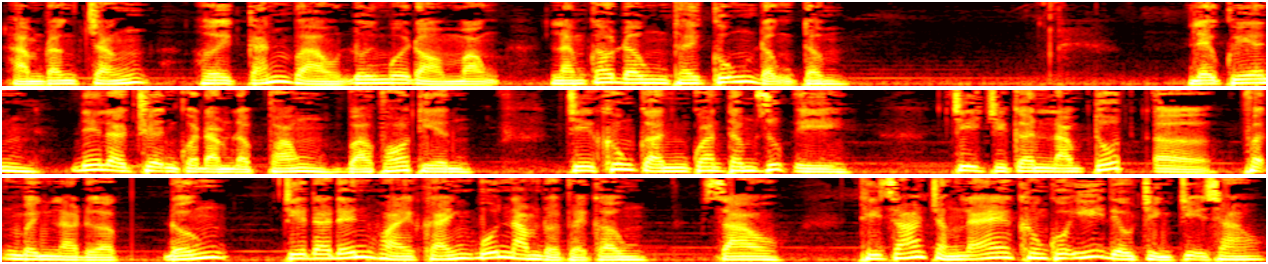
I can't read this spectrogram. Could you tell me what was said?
hàm răng trắng hơi cắn vào đôi môi đỏ mọng, làm Cao Đông thấy cũng động tâm. Lệ Quyên, đây là chuyện của Đàm Lập Phong và Phó Thiên, chị không cần quan tâm giúp y, chị chỉ cần làm tốt ở phận mình là được. Đúng, chị đã đến Hoài Khánh 4 năm rồi phải không? Sao? Thì giá chẳng lẽ không có ý điều chỉnh chị sao?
